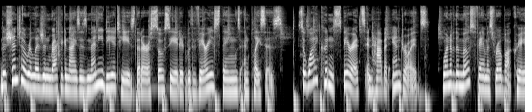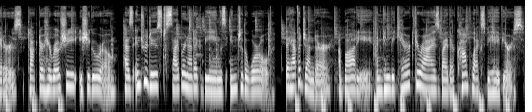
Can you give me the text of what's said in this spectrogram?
The Shinto religion recognizes many deities that are associated with various things and places. So, why couldn't spirits inhabit androids? One of the most famous robot creators, Dr. Hiroshi Ishiguro, has introduced cybernetic beings into the world. They have a gender, a body, and can be characterized by their complex behaviors.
